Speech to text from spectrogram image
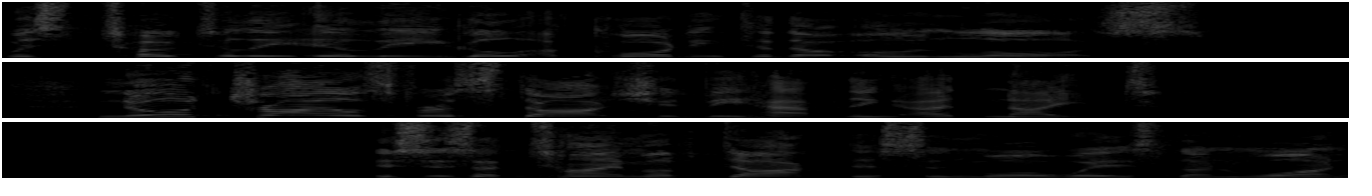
was totally illegal according to their own laws. No trials for a start should be happening at night. This is a time of darkness in more ways than one.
